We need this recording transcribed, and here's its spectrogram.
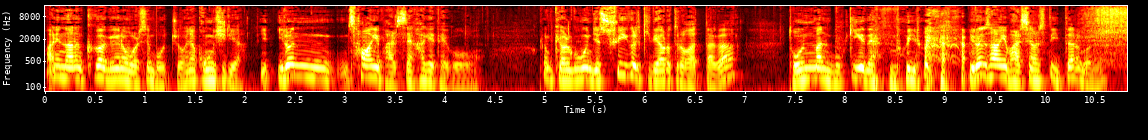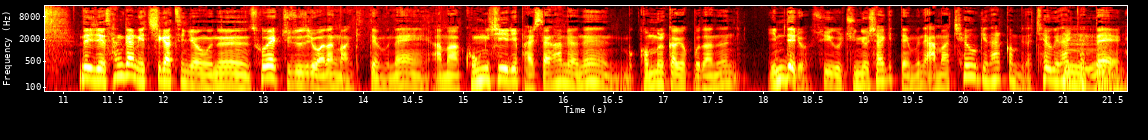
아니 나는 그 가격에는 월세 못 줘. 그냥 공실이야. 이, 이런 상황이 발생하게 되고 그럼 결국은 이제 수익을 기대하러 들어갔다가 돈만 묶이게 되는 뭐 이런 이런 상황이 발생할 수도 있다는 거네요. 근데 이제 상장 리츠 같은 경우는 소액 주주들이 워낙 많기 때문에 아마 공실이 발생하면은 뭐 건물 가격보다는 임대료 수익을 중요시하기 때문에 아마 채우긴 할 겁니다. 채우긴 할 텐데 음.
